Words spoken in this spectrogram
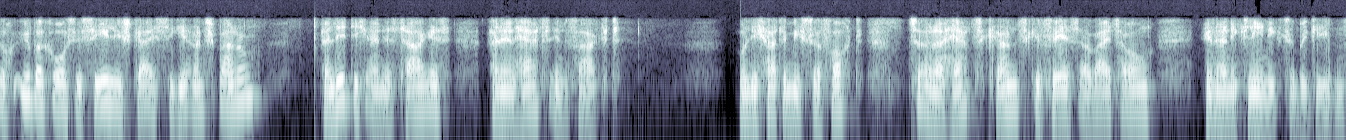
durch übergroße seelisch-geistige Anspannung erlitt ich eines Tages einen Herzinfarkt und ich hatte mich sofort zu einer Herzkranzgefäßerweiterung in eine Klinik zu begeben.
